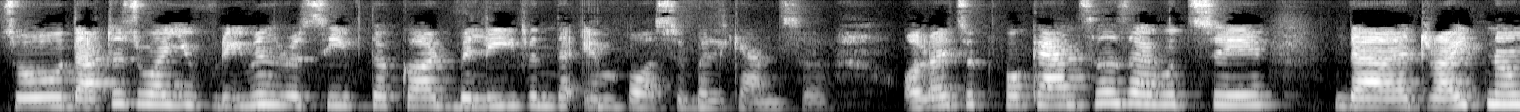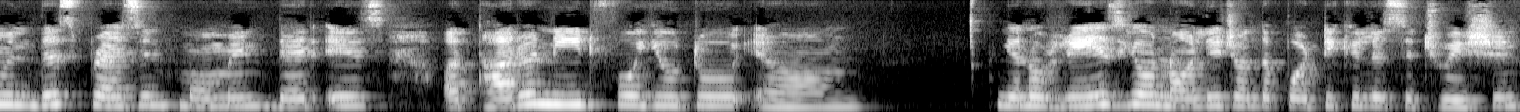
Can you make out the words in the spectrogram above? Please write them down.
So that is why you've even received the card Believe in the Impossible Cancer. Alright, so for cancers, I would say that right now in this present moment, there is a thorough need for you to um, you know raise your knowledge on the particular situation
